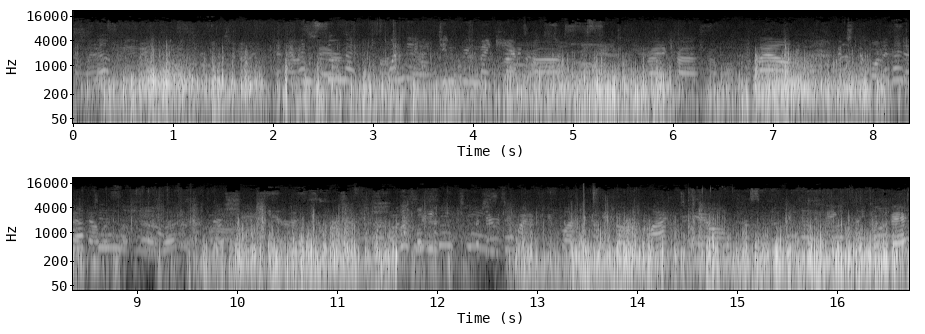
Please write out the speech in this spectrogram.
the mountain. And there was bears. I didn't bring my Right camera. across, right across. Well, which the woman said that was that she. But there was quite a few black. You go blacktail. I think Vic.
